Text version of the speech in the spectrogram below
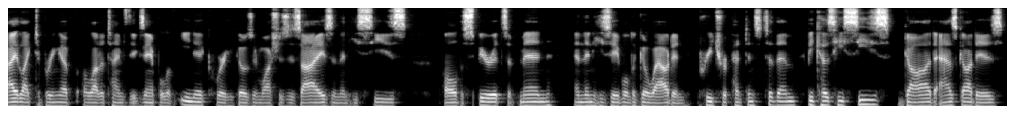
I like to bring up a lot of times the example of Enoch, where he goes and washes his eyes and then he sees all the spirits of men and then he's able to go out and preach repentance to them because he sees God as God is,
